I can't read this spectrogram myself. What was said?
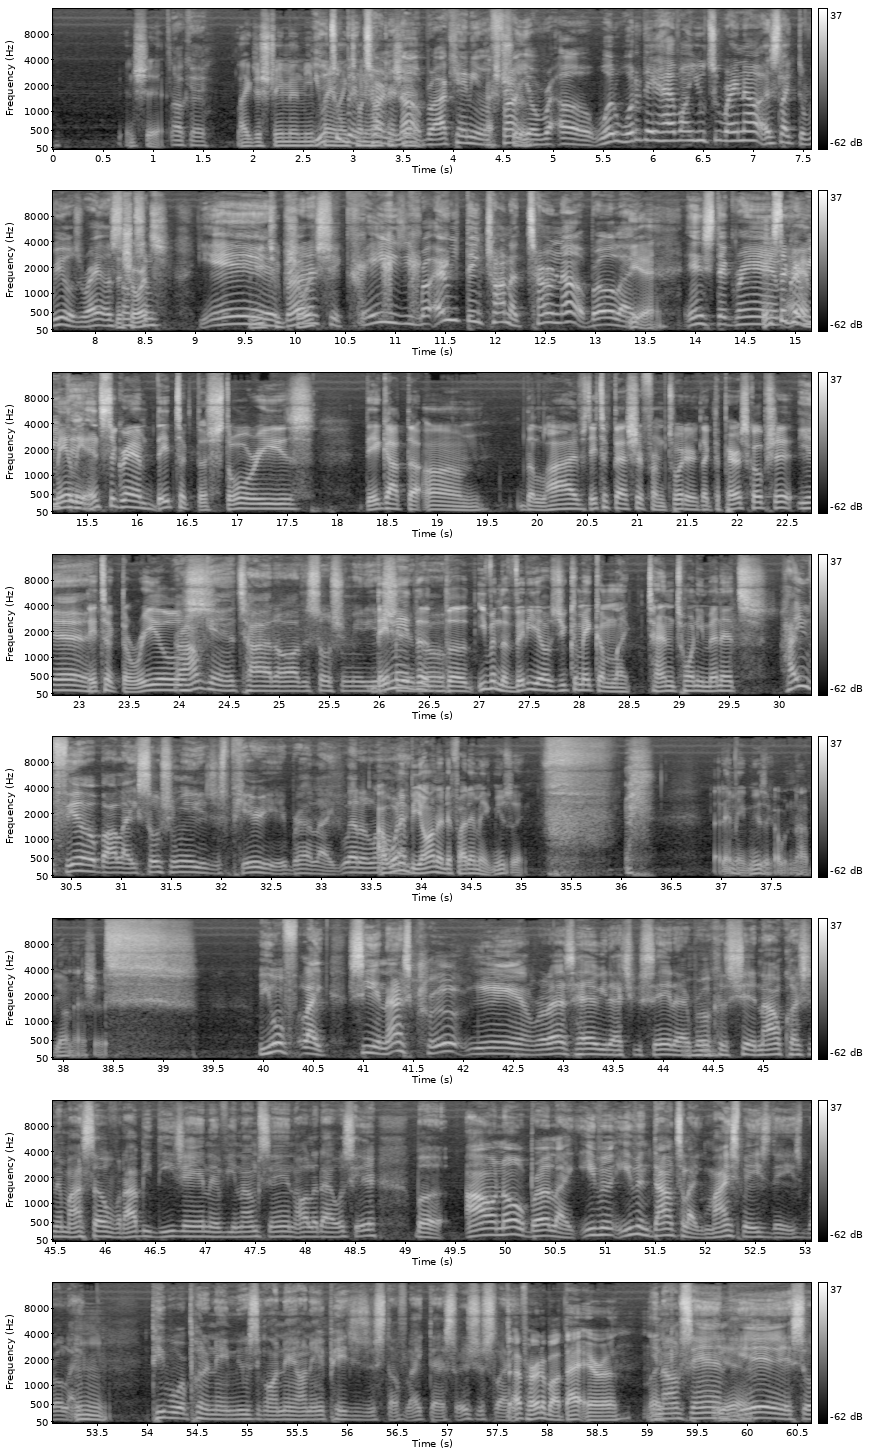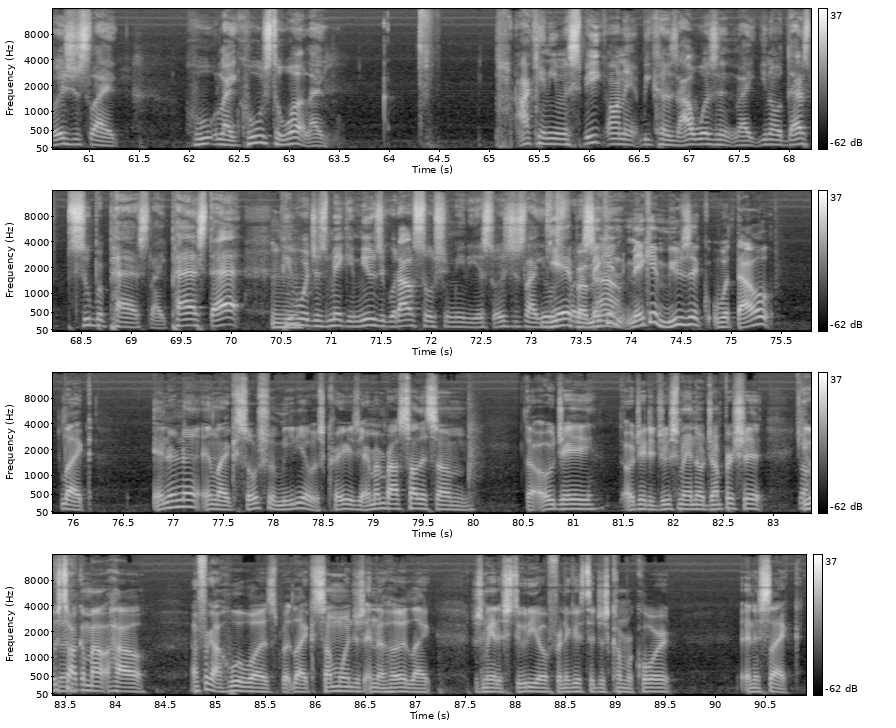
and shit. Okay, Like just streaming me playing YouTube like been Tony Hawk and turning shit. up, bro. I can't even That's front. true. Yo, uh, what what do they have on YouTube right now? It's like the reels, right? Or The some- shorts? some- yeah, YouTube bro. That shorts? shit crazy, bro. Everything trying to turn up, bro. Like Yeah. Instagram, Instagram mainly. everything. Instagram, they took the stories, they got the um the lives. They took that shit from Twitter, like the Periscope shit. Yeah, They took the reels. Bro, I'm getting tired of all the social media. they shit, made the bro. the even the videos. You can make them like 10, 20 minutes. How you feel about like social media, just period, bro? Like, let alone. I wouldn't like, be on it if I didn't make music. if I didn't make music, I would not be on that shit. You don't like see, and that's true. Yeah, bro, that's heavy that you say that, Mm-hmm. bro. Cause shit, now I'm questioning myself. Would I be DJing if you know what I'm saying? All of that was here, but I don't know, bro. Like even even down to like MySpace days, bro. Like Mm-hmm. people were putting their music on there on their pages and stuff like that. So it's just like I've heard about that era. Like, you know what I'm saying? yeah. Yeah. So it's just like who like who's to what? Like I can't even speak on it because I wasn't like, you know, that's super past like past that. People were just making music without social media. So it's just like it was yeah, bro. Making sound. making music without like internet and like social media was crazy. I remember I saw this um the OJ OJ the Juice Man No Jumper shit. He was talking about how I forgot who it was, but like someone just in the hood like just made a studio for niggas to just come record, and it's like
